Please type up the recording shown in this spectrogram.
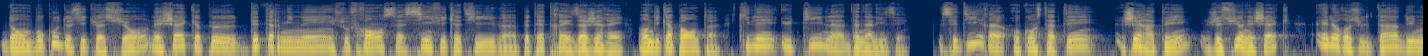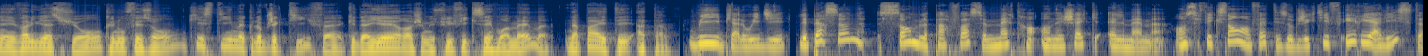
Dans beaucoup de situations, l'échec peut déterminer une souffrance significative, peut-être exagérée, handicapante, qu'il est utile d'analyser. C'est dire au constater j'ai raté, je suis en échec, est le résultat d'une évaluation que nous faisons qui estime que l'objectif, que d'ailleurs je me suis fixé moi-même, n'a pas été atteint. Oui, Pierluigi. Les personnes semblent parfois se mettre en échec elles-mêmes, en se fixant en fait des objectifs irréalistes,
